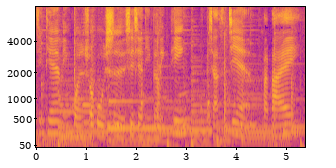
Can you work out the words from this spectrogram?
今天灵魂说故事，谢谢您的聆听，我们下次见，拜拜。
